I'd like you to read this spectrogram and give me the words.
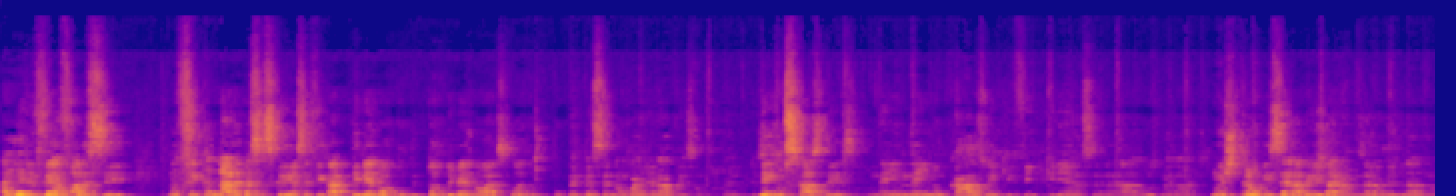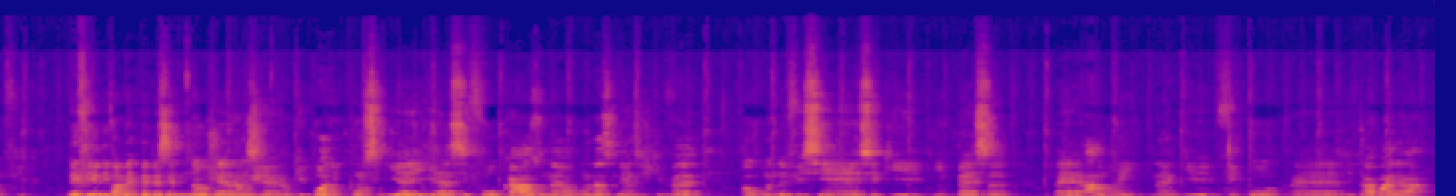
Aí ele veio falecer. Não fica nada para essas crianças ficarem de menor, tudo, todo de menor, as coisas. O BPC não vai gerar a pensão. porque Nem nos casos desses. nem, nem no caso em que fique crianças, né, os menores. Numa extrema miserabilidade, Extrema miserabilidade, não fica. definitivamente o BPC não gera. não pensão. gera. O que pode conseguir aí é, se for o caso, né, alguma das crianças tiver alguma deficiência que impeça é, a mãe, né, que ficou é, de trabalhar,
